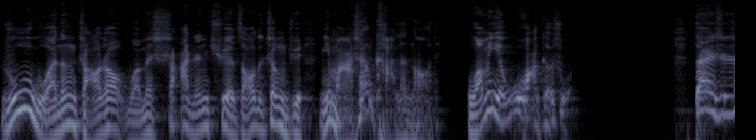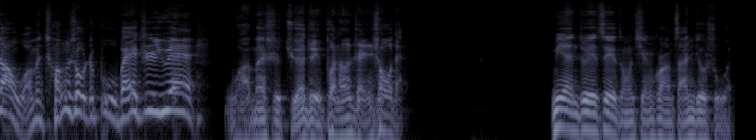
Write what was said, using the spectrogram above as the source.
如果能找着我们杀人确凿的证据，你马上砍了脑袋，我们也无话可说。但是让我们承受着不白之冤，我们是绝对不能忍受的。面对这种情况，咱就说了，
